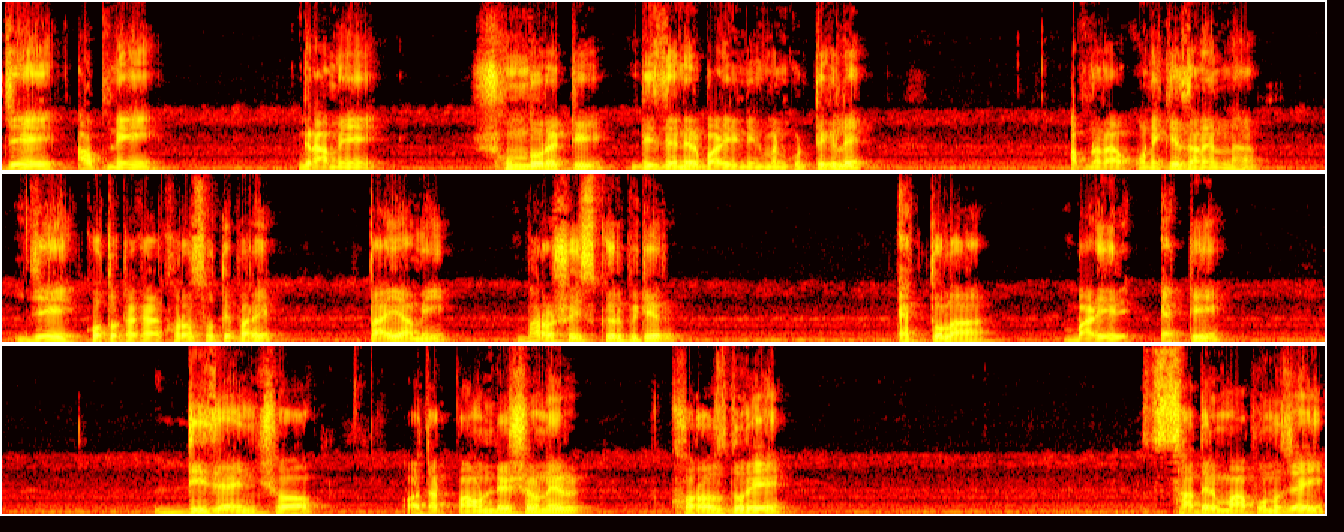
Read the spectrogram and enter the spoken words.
যে আপনি গ্রামে সুন্দর একটি ডিজাইনের বাড়ি নির্মাণ করতে গেলে আপনারা অনেকে জানেন না যে কত টাকা খরচ হতে পারে। তাই আমি বারোশো স্কোয়ার ফিটের একতলা বাড়ির একটি ডিজাইন সহ অর্থাৎ ফাউন্ডেশনের খরচ ধরে ছাদের মাপ অনুযায়ী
